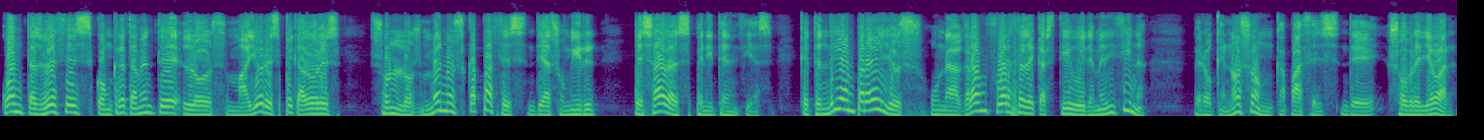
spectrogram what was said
¿Cuántas veces concretamente los mayores pecadores son los menos capaces de asumir pesadas penitencias, que tendrían para ellos una gran fuerza de castigo y de medicina, pero que no son capaces de sobrellevar?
